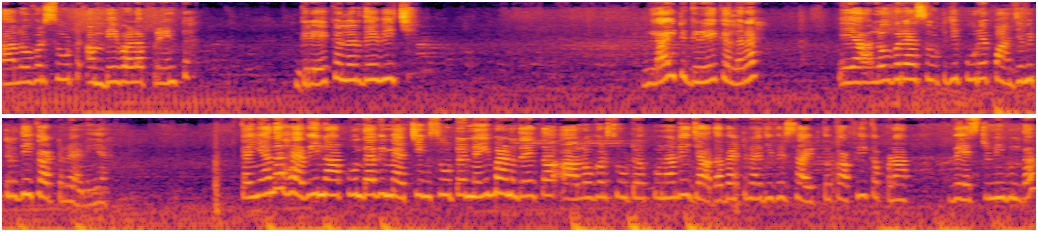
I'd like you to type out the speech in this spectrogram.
ਆਲ ਓਵਰ ਸੂਟ, ਅੰਬੀ ਵਾਲਾ ਪ੍ਰਿੰਟ ਗ੍ਰੇ ਕਲਰ ਦੇ ਵਿੱਚ। ਲਾਈਟ ਗ੍ਰੇ ਕਲਰ ਹੈ। ਇਹ ਆਲ ਓਵਰ ਹੈ ਸੂਟ ਜੀ, ਪੂਰੇ 5 ਮੀਟਰ ਦੀ ਕੱਟ ਰਹਿਣੀ ਹੈ। ਕਈਆਂ ਦਾ ਹੈਵੀ ਨਾਪ ਹੁੰਦਾ ਵੀ ਮੈਚਿੰਗ ਸੂਟ ਨਹੀਂ ਬਣਦੇ, ਤਾਂ ਆਲ ਓਵਰ ਸੂਟ ਉਹਨਾਂ ਲਈ ਜ਼ਿਆਦਾ ਬੈਟਰ ਹੈ ਜੀ, ਫਿਰ ਸਾਈਡ ਤੋਂ ਕਾਫੀ ਕੱਪੜਾ ਵੇਸਟ ਨਹੀਂ ਹੁੰਦਾ,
